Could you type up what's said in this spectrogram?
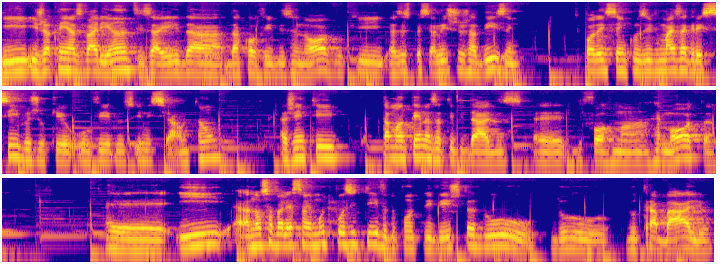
e, e, já tem as variantes aí da, da Covid-19 que as especialistas já dizem que podem ser inclusive mais agressivas do que o vírus inicial. Então, a gente está mantendo as atividades é, de forma remota é, e a nossa avaliação é muito positiva do ponto de vista do, do, do trabalho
